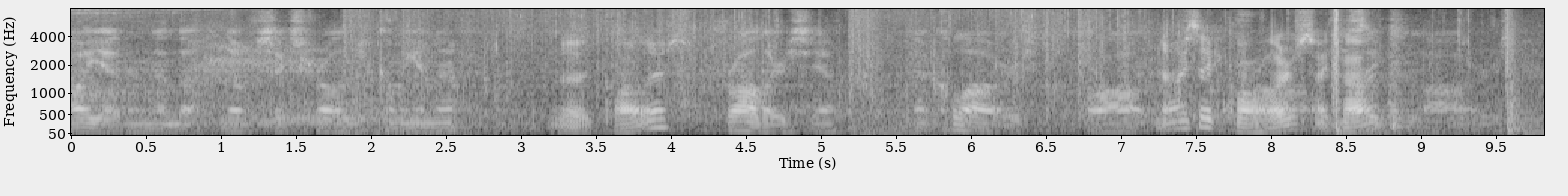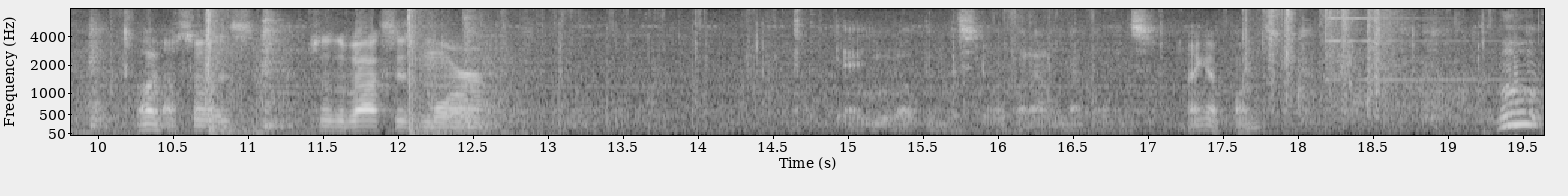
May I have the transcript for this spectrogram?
Oh yeah, and then the Nova 6 crawlers are coming in now. The crawlers? Crawlers, yeah. Not clawers. Crawlers. No, I said crawlers. I thought. Clawers. Oh, Also, is so the box is more. yeah, you would open this door, but I don't got points. I got points. Ooh.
